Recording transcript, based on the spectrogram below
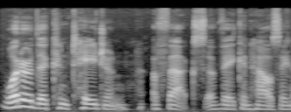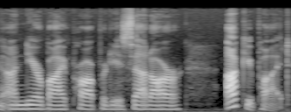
what are the contagion effects of vacant housing on nearby properties that are occupied?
